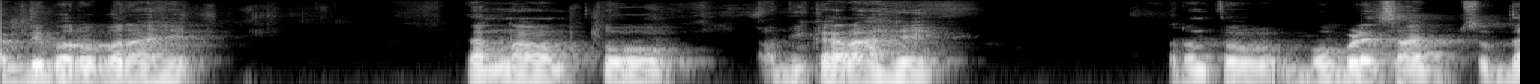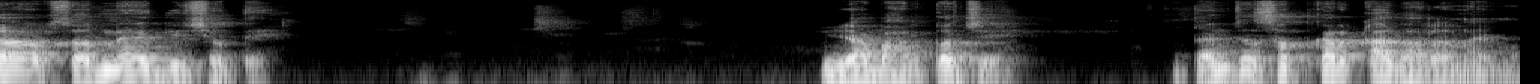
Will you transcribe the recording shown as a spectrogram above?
अगदी बरोबर आहे. त्यांना तो अधिकार आहे. परंतु बोबडे साहेब सुद्धा सरन्यायाधीश होते. या भारताचे. त्यांचा सत्कार का झाला नाही मग?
